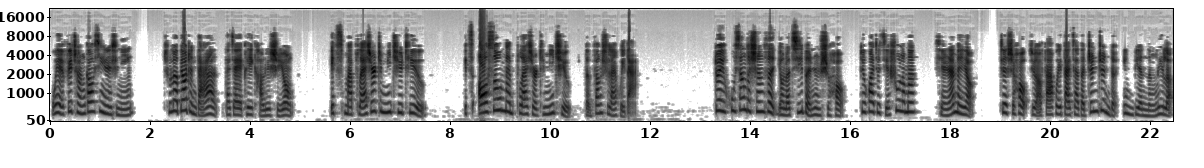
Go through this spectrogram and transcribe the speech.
我也非常高兴认识您。除了标准答案，大家也可以考虑使用 It's my pleasure to meet you too。It's also my pleasure to meet you。等方式来回答。对互相的身份有了基本认识后，对话就结束了吗？显然没有。这时候就要发挥大家的真正的应变能力了。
